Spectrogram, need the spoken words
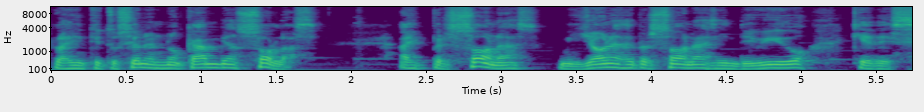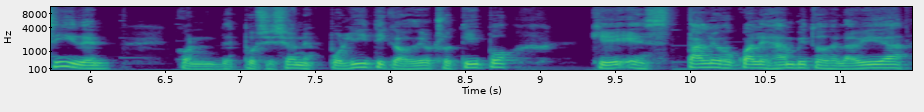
Las instituciones no cambian solas. Hay personas, millones de personas, individuos, que deciden con disposiciones políticas o de otro tipo, que en tales o cuales ámbitos de la vida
